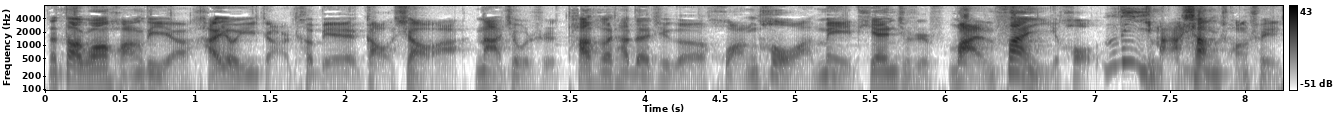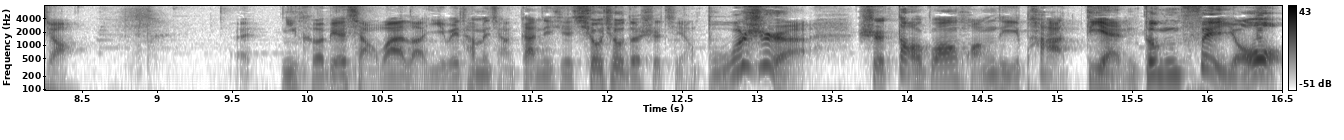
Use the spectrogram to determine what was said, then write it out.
那道光皇帝啊，还有一点特别搞笑啊，那就是他和他的这个皇后啊，每天就是晚饭以后立马上床睡觉。哎，你可别想歪了，以为他们想干那些羞羞的事情，不是，是道光皇帝怕点灯费油。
